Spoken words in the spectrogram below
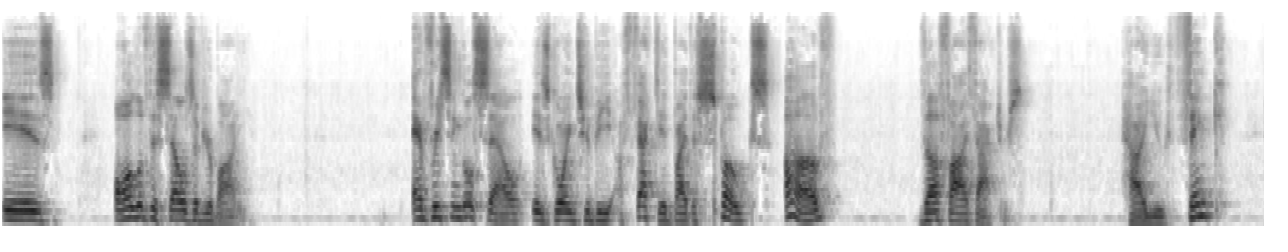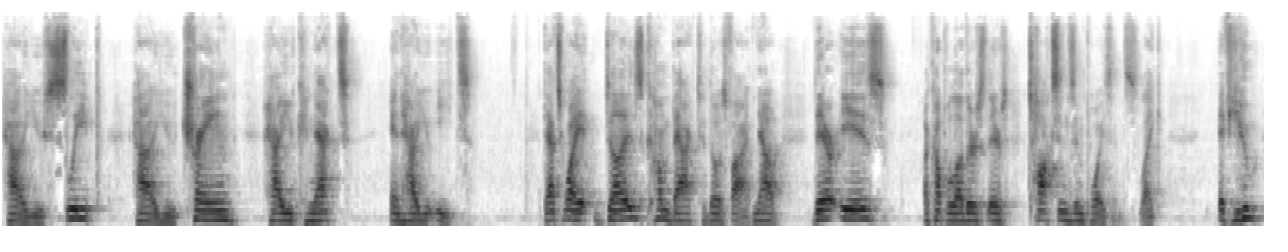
is all of the cells of your body. Every single cell is going to be affected by the spokes of the five factors how you think, how you sleep, how you train, how you connect, and how you eat. That's why it does come back to those five. Now, there is a couple others. There's toxins and poisons. Like if you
